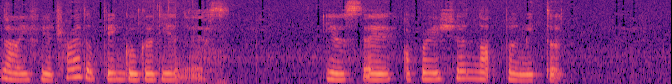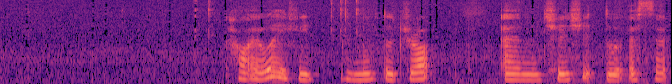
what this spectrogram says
Now if you try to ping Google DNS you say operation not permitted. However if you remove the drop and change it to accept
